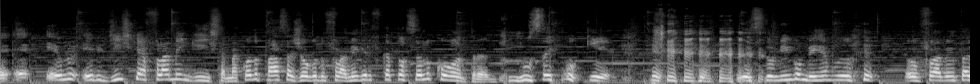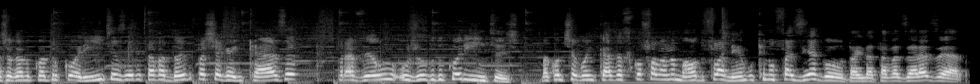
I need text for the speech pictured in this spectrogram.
é, é, eu, ele diz que é flamenguista, mas quando passa jogo do Flamengo ele fica torcendo contra. Não sei porquê. Esse domingo mesmo, o Flamengo tá jogando contra o Corinthians e ele tava doido para chegar em casa para ver o, o, jogo do Corinthians. Mas quando chegou em casa ficou falando mal do Flamengo que não fazia gol, tá? ainda tava 0 a 0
